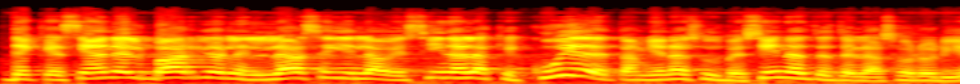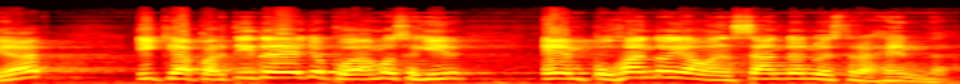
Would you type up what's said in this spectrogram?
de que sea en el barrio el enlace y la vecina la que cuide también a sus vecinas desde la sororidad y que a partir de ello podamos seguir empujando y avanzando en nuestra agenda.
